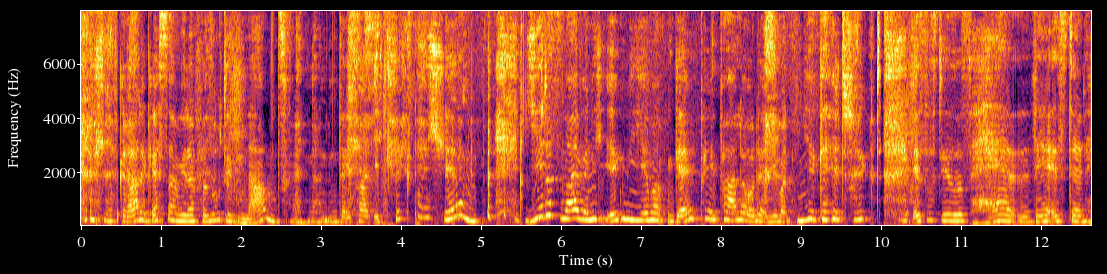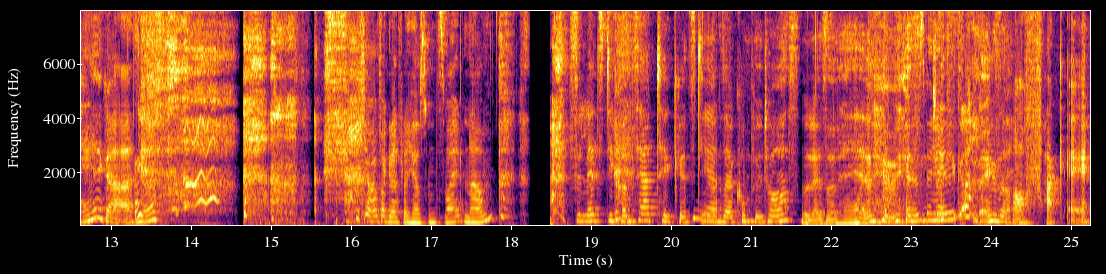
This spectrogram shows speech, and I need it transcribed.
ich habe gerade gestern wieder versucht, diesen Namen zu ändern in PayPal. Ich krieg's nicht hin. Jedes Mal, wenn ich irgendwie jemandem Geld PayPale oder jemand mir Geld schickt, ist es dieses, hä, wer ist denn Helga? Ne? Ich habe einfach gedacht, vielleicht hast du einen zweiten Namen. zuletzt die Konzerttickets, die Ja. unser Kumpel Thorsten. Und er so, hä, wer ist denn Helga? ich so, oh fuck, ey.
